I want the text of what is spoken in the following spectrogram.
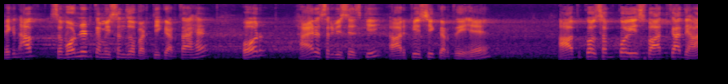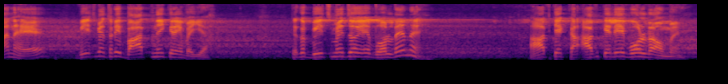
लेकिन अब सबॉर्डिनेट कमीशन जो भर्ती करता है और हायर सर्विसेज़ की आरपीएससी करती है, आपको सबको इस बात का ध्यान है, बीच में थोड़ी बात नहीं करें भैया। देखो, बीच में जो ये बोल रहे हैं ना, आपके आपके लिए बोल रहा हूँ मैं।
